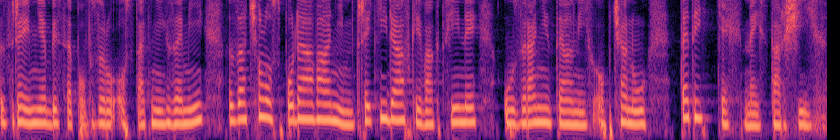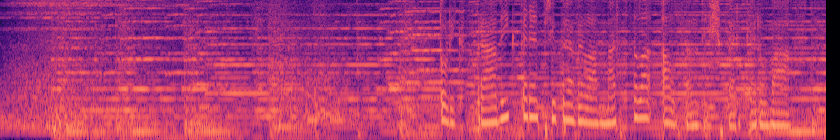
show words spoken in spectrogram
Zřejmě by se po vzoru ostatních zemí začalo s podáváním třetí dávky vakcíny u zranitelných občanů, tedy těch nejstarších. Tolik zprávy, které připravila Marcela Alfeldy-Šperkerová.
